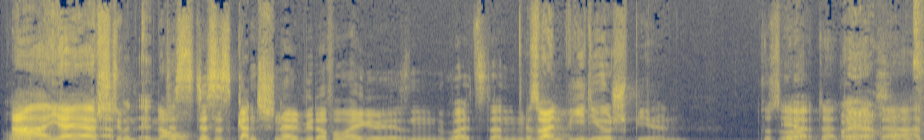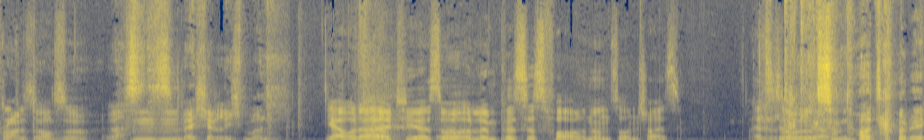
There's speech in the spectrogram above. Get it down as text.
Und, ah, ja, ja, stimmt, genau. Das, das, ist ganz schnell wieder vorbei gewesen, weil es dann. Das war ein Videospielen. Das war, ja. da, da, oh ja, da hatte das auch so. Das ist mhm. lächerlich, Mann. Ja, oder ja. halt hier so Olympus is Fallen und so ein Scheiß. Also so, da ging es ja. um Nordkorea.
